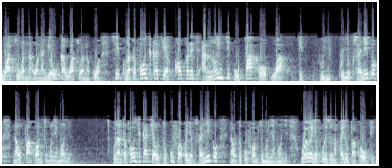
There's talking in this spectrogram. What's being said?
watu wana, wanageuka watu wanakuwa si kuna tofauti kati ya corporate anointing upako wa kwenye kusanyiko na upako wa mtu moja moja kuna tofauti kati ya utukufu wa kwenye kusanyiko na utukufu wa mtu mmoja moja wewe ni kuuliza unafaidi upako upi?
